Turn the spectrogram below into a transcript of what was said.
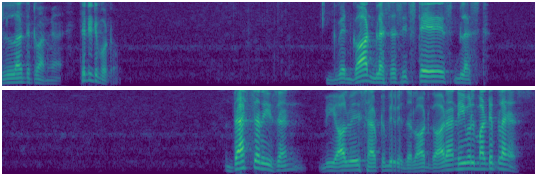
எல்லாம் திட்டுவானுங்க திட்டிட்டு போட்டோம் when God blesses, it stays blessed. That's the reason we always have to be with the Lord God and He will multiply us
